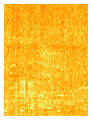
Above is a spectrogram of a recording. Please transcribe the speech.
よ。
